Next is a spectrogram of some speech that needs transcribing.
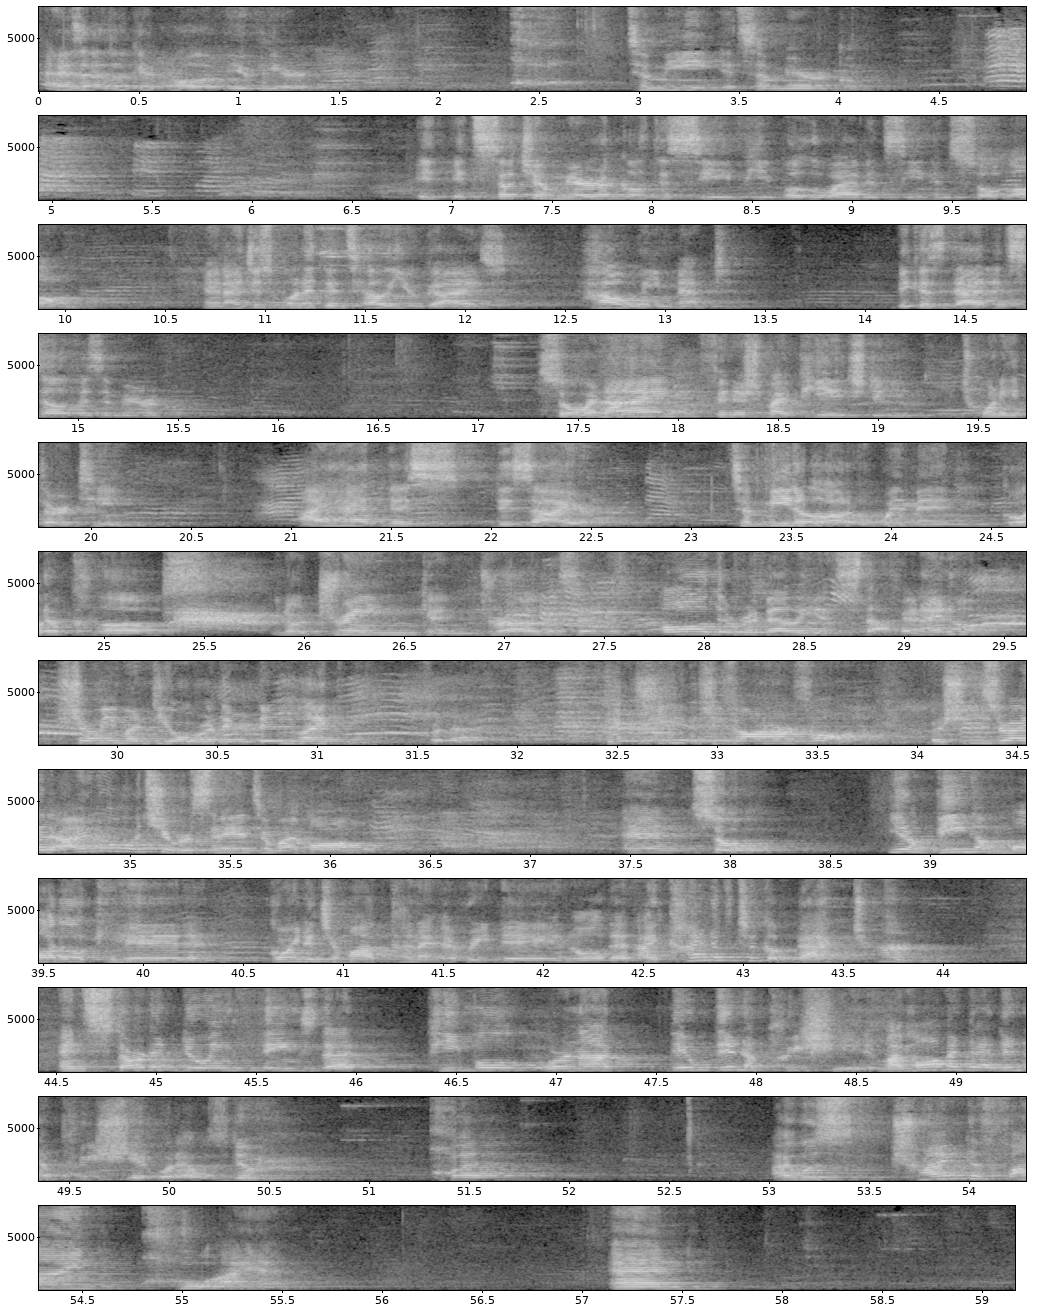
As I look at all of you here, to me, it's a miracle. It, it's such a miracle to see people who I haven't seen in so long. And I just wanted to tell you guys how we met, because that itself is a miracle. So when I finished my PhD in 2013, I had this desire to meet a lot of women, go to clubs, you know, drink and drugs and all the rebellious stuff. And I know Shami Manti over there didn't like me for that. There she is, she's on her phone. But she's right, I know what you were saying to my mom. And so, you know, being a model kid and going to Jamaat Khana every day and all that, I kind of took a back turn and started doing things that people were not, they didn't appreciate it. My mom and dad didn't appreciate what I was doing. But I was trying to find who I am. And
